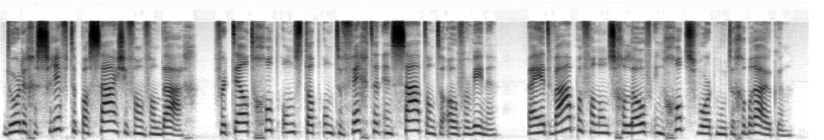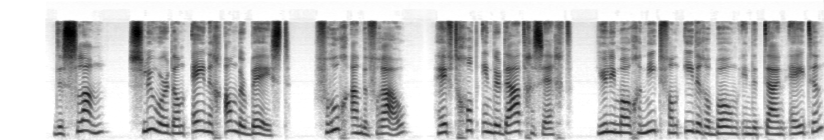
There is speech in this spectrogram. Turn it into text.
Door de geschrifte passage van vandaag vertelt God ons dat om te vechten en Satan te overwinnen, wij het wapen van ons geloof in Gods woord moeten gebruiken. De slang, sluwer dan enig ander beest, vroeg aan de vrouw: Heeft God inderdaad gezegd: Jullie mogen niet van iedere boom in de tuin eten?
